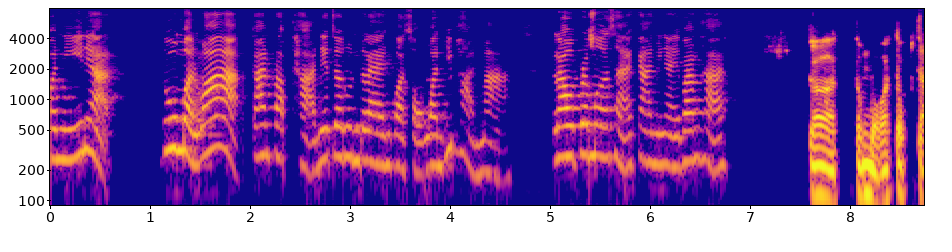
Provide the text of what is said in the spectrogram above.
วันนี้เนี่ยดูเหมือนว่าการปรับฐานเนี่ยจะรุนแรงกว่าสองวันที่ผ่านมา เราประเมินสถานการณ์ยังไงบ้างคะก็ต้องบอกว่าตกใจ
